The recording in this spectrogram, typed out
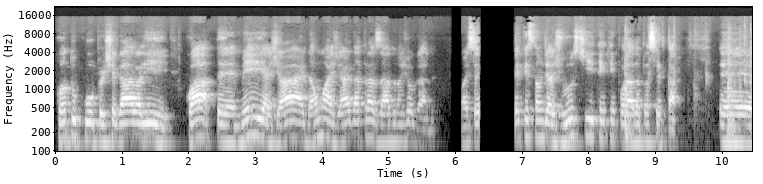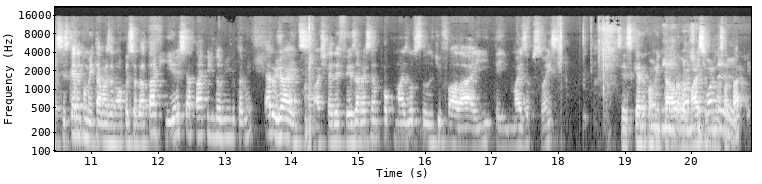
quanto o Cooper chegaram ali quatro, é, meia jarda, uma jarda atrasado na jogada. Mas isso é questão de ajuste e tem temporada para acertar. É, vocês querem comentar mais alguma coisa sobre o ataque? E esse ataque de domingo também era o Giants. Acho que a defesa vai ser um pouco mais gostoso de falar aí, tem mais opções. Vocês querem comentar algo mais sobre o nosso ataque?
